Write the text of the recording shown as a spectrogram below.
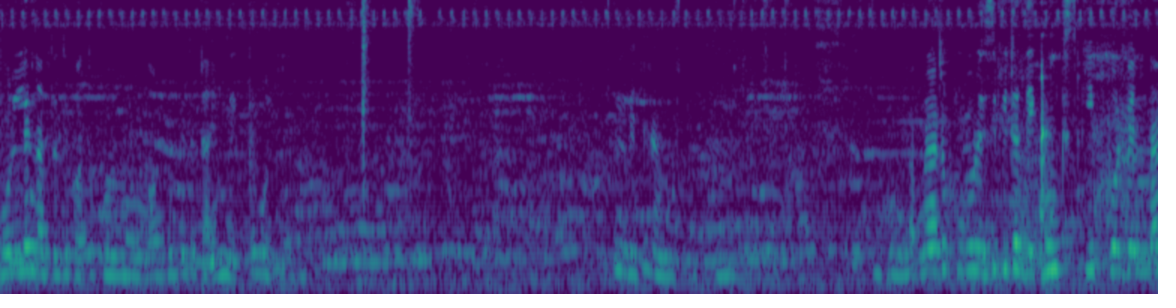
বললে না তো যে কতক্ষণ অল্প তো টাইম দেখতে বললে। আপনারা তো পুরো রেসিপিটা দেখুন স্কিপ করবেন না।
